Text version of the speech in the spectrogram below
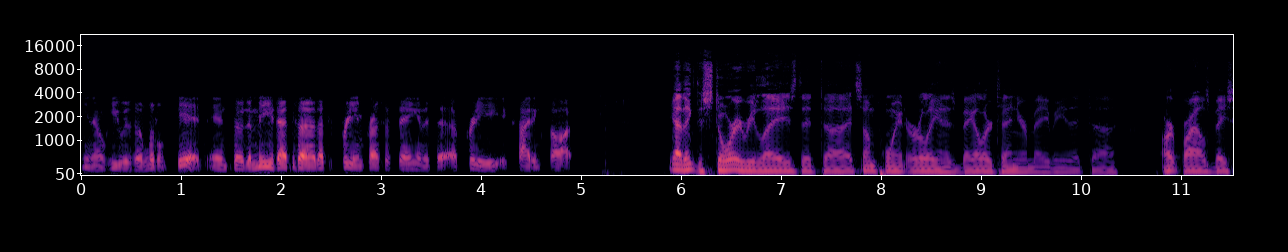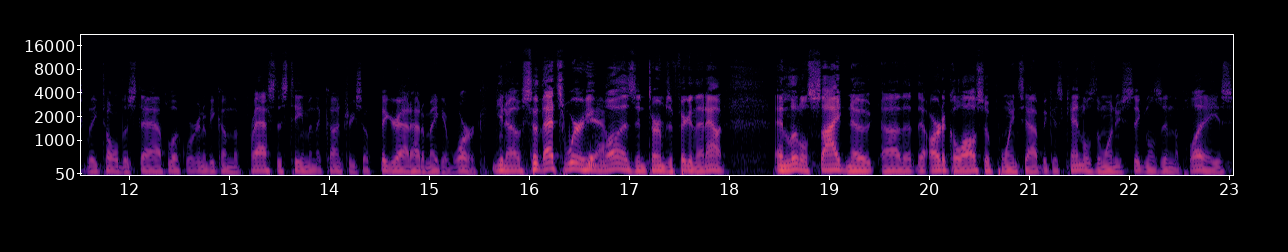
you know he was a little kid, and so to me, that's a that's a pretty impressive thing, and it's a, a pretty exciting thought. Yeah, I think the story relays that uh, at some point early in his Baylor tenure, maybe that. Uh, Art Briles basically told the staff, "Look, we're going to become the fastest team in the country, so figure out how to make it work." You know, so that's where he yeah. was in terms of figuring that out. And little side note uh, that the article also points out because Kendall's the one who signals in the plays.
